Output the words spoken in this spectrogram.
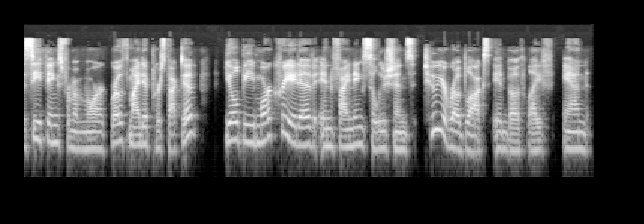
to see things from a more growth minded perspective, you'll be more creative in finding solutions to your roadblocks in both life and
